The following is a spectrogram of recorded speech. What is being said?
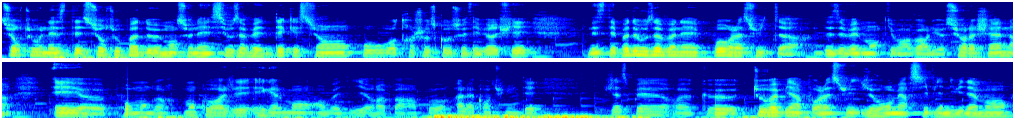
Surtout, n'hésitez surtout pas de mentionner si vous avez des questions ou autre chose que vous souhaitez vérifier. N'hésitez pas de vous abonner pour la suite des événements qui vont avoir lieu sur la chaîne et euh, pour m'encourager également, on va dire, par rapport à la continuité. J'espère que tout va bien pour la suite. Je vous remercie bien évidemment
